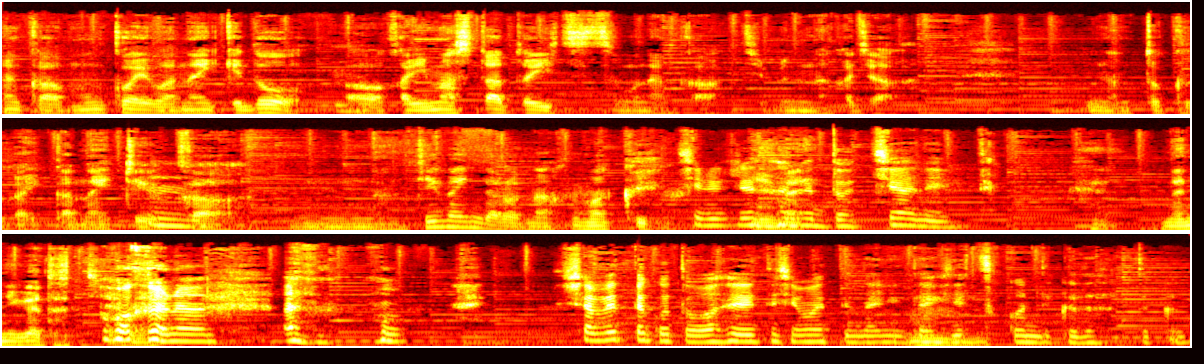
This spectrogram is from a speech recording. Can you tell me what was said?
なんか文句は言わないけど、ん。あ、わかりましたと言いつつもなんか自分の中じゃ納得がいかないというか、うん、なんて言えばいいんだろうな、うまく。チルジュンさんがどっちやねんって。何がどっちわからん。あの、喋ったこと忘れてしまって何に対して突っ込んでくださったかな。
